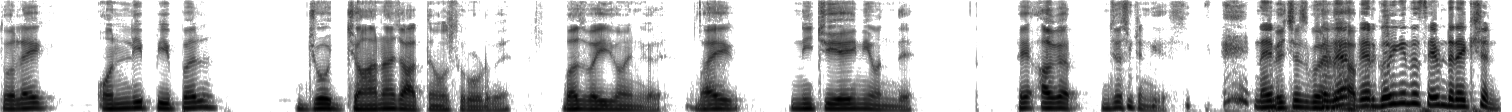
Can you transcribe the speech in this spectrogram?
तो लाइक ओनली पीपल जो जाना चाहते हैं उस रोड पे बस वही ज्वाइन करे। भाई नीचे ही नहीं बंदे। अगर जस्ट इन केस नहीं Which is going we are going in the same direction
